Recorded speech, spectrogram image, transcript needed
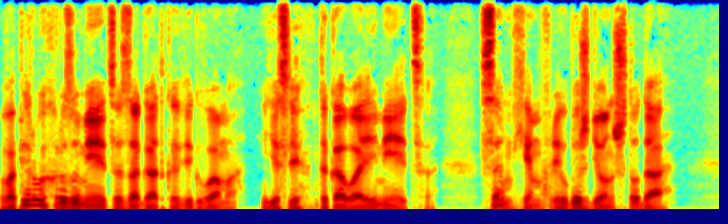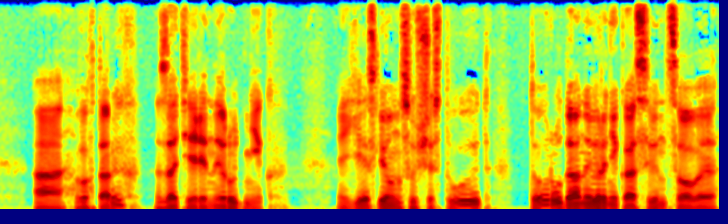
Во-первых, разумеется, загадка Вигвама, если таковая имеется. Сам Хемфри убежден, что да, а во-вторых, затерянный рудник. Если он существует, то руда наверняка свинцовая.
